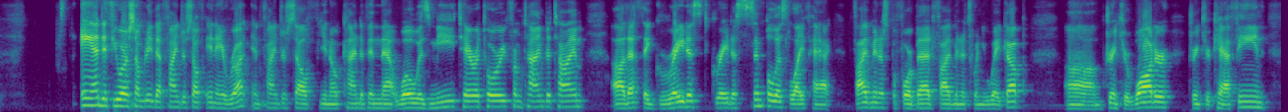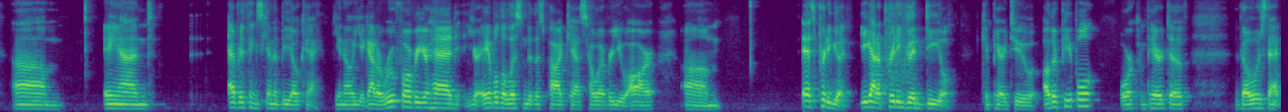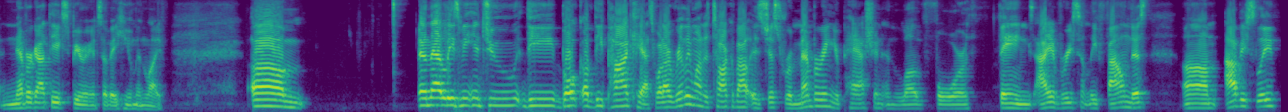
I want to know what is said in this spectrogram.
And if you are somebody that finds yourself in a rut and find yourself, you know, kind of in that woe is me territory from time to time, uh, that's the greatest, greatest, simplest life hack. Five minutes before bed, five minutes when you wake up. Um, drink your water, drink your caffeine, um, and everything's going to be okay. You know, you got a roof over your head. You're able to listen to this podcast however you are. Um, it's pretty good. You got a pretty good deal compared to other people or compared to those that never got the experience of a human life. Um, and that leads me into the bulk of the podcast. What I really want to talk about is just remembering your passion and love for things. I have recently found this. Um, obviously,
